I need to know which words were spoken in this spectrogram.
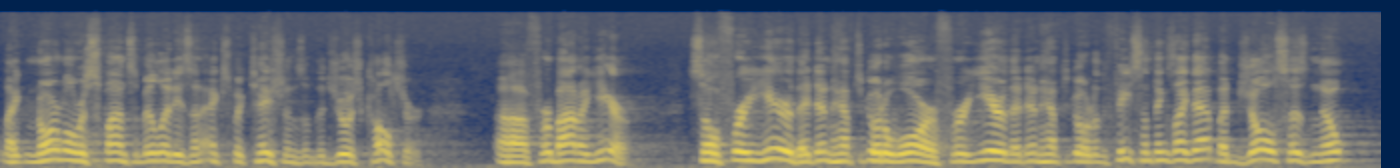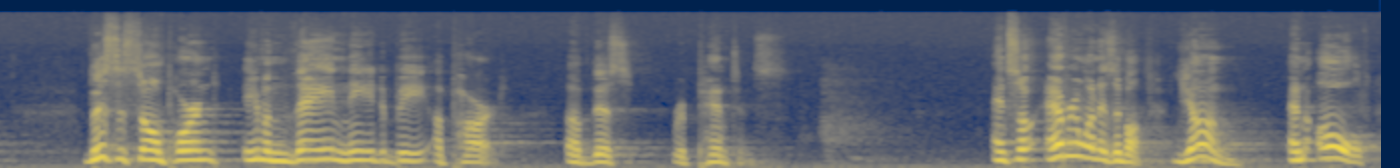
like normal responsibilities and expectations of the Jewish culture uh, for about a year. So for a year, they didn't have to go to war. For a year, they didn't have to go to the feast and things like that. But Joel says, nope. This is so important, even they need to be a part of this repentance. And so everyone is involved, young and old,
